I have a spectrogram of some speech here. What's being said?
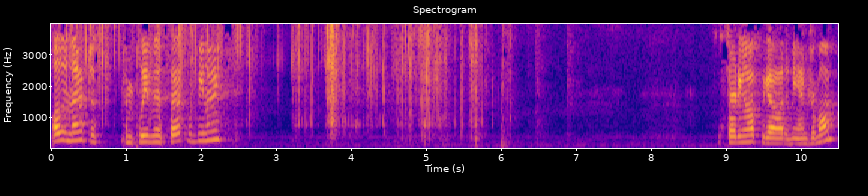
Other than that, just completing this set would be nice. Starting off, we got an Andromon,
